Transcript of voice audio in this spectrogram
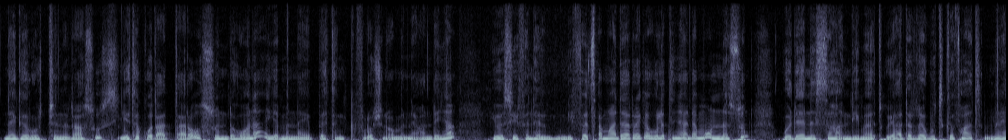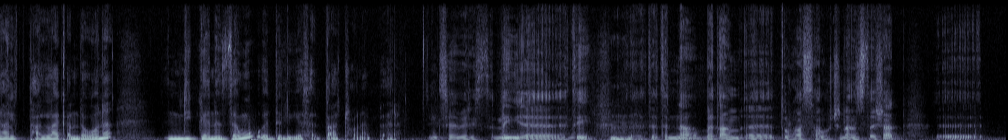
ነገሮችን ራሱ የተቆጣጠረው እሱ እንደሆነ የምናይበትን ክፍሎች ነው የምናየው። አንደኛ ዮሴፍን ህልም እንዲፈጸም አደረገ። ሁለተኛ ደግሞ እነሱን ወደ ንስሐ እንዲመጡ ያደረጉት ክፋት ምን ያህል ታላቅ እንደሆነ እንዲገነዘቡ እድል እየሰጣቸው ነበር። እግዚአብሔር ይስጥልኝ እህቴ ትትና በጣም ጥሩ ሀሳቦችን አንስተሻል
